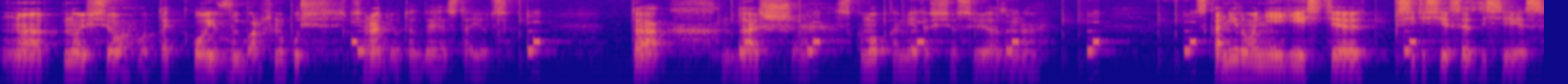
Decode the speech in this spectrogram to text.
А, ну и все, вот такой выбор. Ну, пусть радио тогда и остается. Так, дальше с кнопками это все связано. Сканирование есть э, к CTCSS DCS.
